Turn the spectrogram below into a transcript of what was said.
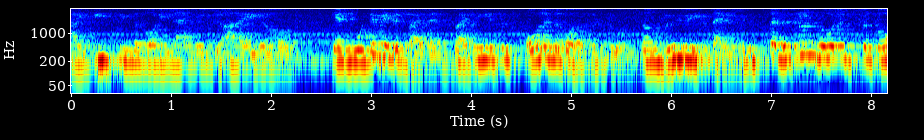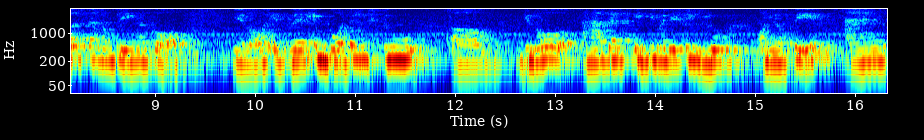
I keep seeing the body language. I uh, get motivated by them. So I think it's all in the positive zone. So I'm really excited it's a different role. It's the first time I'm playing a cop. You know, it's very important to, um, you know, have that intimidating look on your face and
